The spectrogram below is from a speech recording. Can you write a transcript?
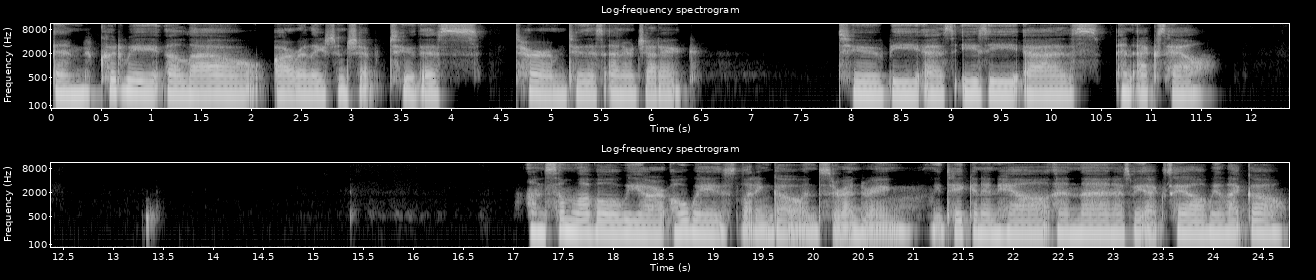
And could we allow our relationship to this term, to this energetic, to be as easy as an exhale? On some level, we are always letting go and surrendering. We take an inhale, and then as we exhale, we let go.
